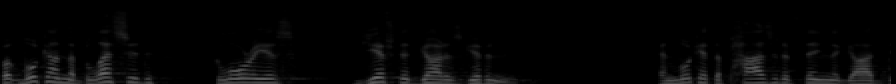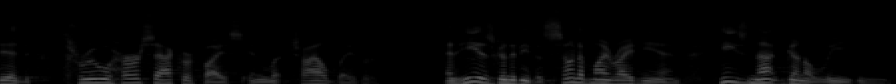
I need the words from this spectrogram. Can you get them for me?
but look on the blessed, glorious gift that God has given me. And look at the positive thing that God did through her sacrifice in child labor. And he is going to be the son of my right hand. He's not going to leave me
